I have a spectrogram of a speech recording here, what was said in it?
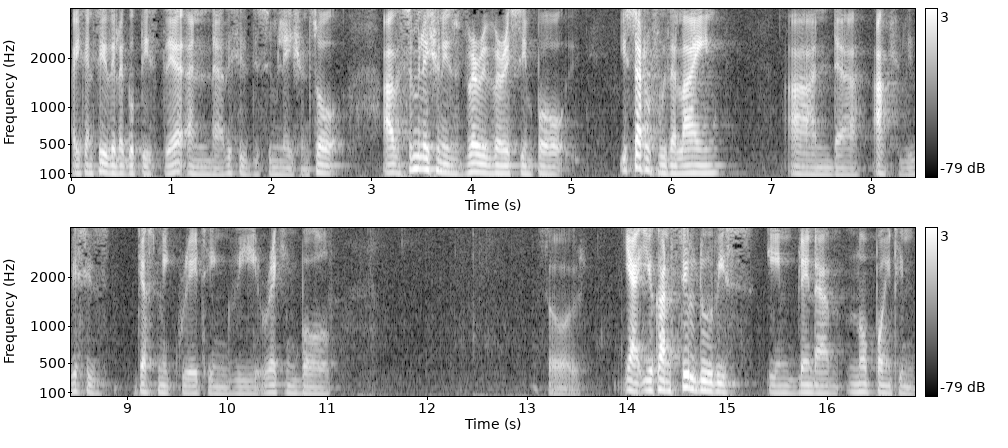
uh, you can see the Lego piece there, and uh, this is the simulation. So uh, the simulation is very, very simple. You start off with a line, and actually this is just me creating the wrecking ball. So yeah, you can still do this in Blender. No point in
